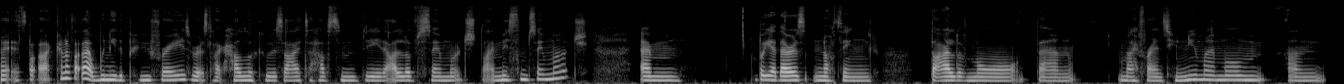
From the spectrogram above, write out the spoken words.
it's like kind of like that Winnie the Pooh phrase where it's like how lucky was I to have somebody that I loved so much that I miss them so much. Um, but yeah, there is nothing that I love more than my friends who knew my mum and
